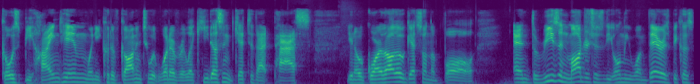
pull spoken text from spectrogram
goes behind him when he could have gone into it, whatever. Like he doesn't get to that pass. You know, Guardado gets on the ball. And the reason Modric is the only one there is because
